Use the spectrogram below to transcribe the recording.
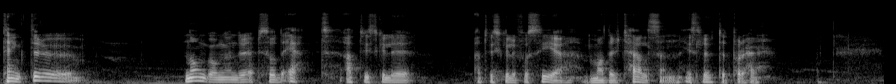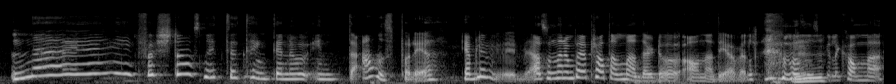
Tänkte du någon gång under episod 1 att vi skulle att vi skulle få se Mother Talsen i slutet på det här? Nej, första avsnittet tänkte jag nog inte alls på det. Jag blev, alltså när de började prata om Mother då anade jag väl vad som skulle komma.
